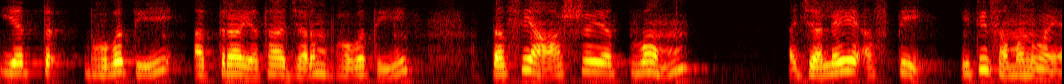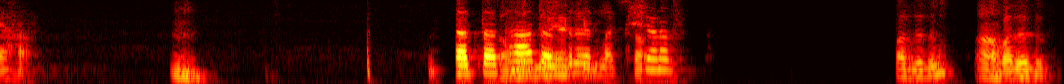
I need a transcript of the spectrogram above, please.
यत् भवति अत्र यथा जलं भवति तस्य आश्रयत्वं जले अस्ति इति समन्वयः। हम्म। तथा तत्र लक्षण वदतु।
